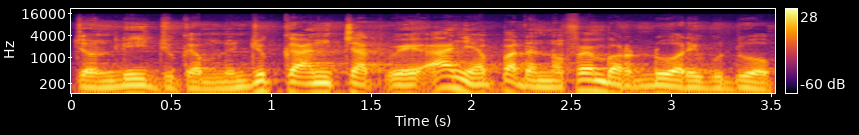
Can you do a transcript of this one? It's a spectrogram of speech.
John Lee juga menunjukkan chat WA-nya pada November 2022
